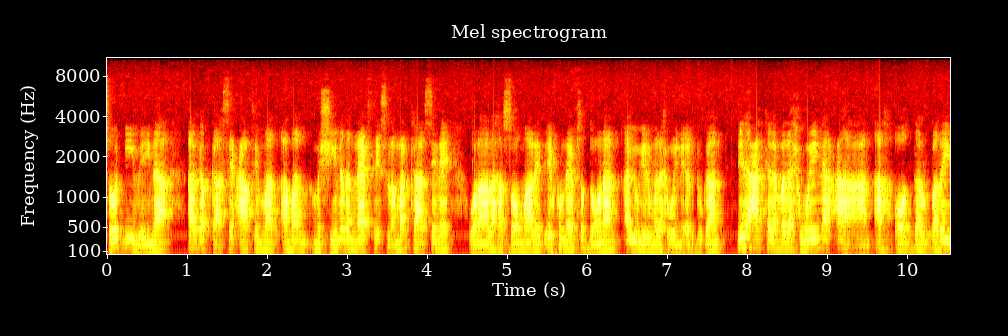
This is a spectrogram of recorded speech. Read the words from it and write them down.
soo dhiibaynaa agabkaasi caafimaad ama mashiinada neefta islamarkaasina walaalaha soomaaliyeed ay ku neefsan doonaan ayuu yidhi madaxweyne erdogan. Dhinaca kale madaxweyne caan ah oo dalbaday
